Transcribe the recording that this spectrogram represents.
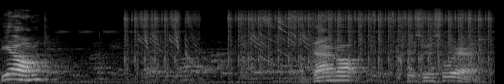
Tiong. Dango. This is where.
